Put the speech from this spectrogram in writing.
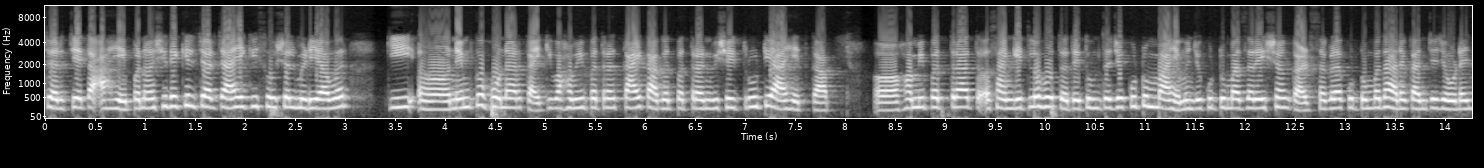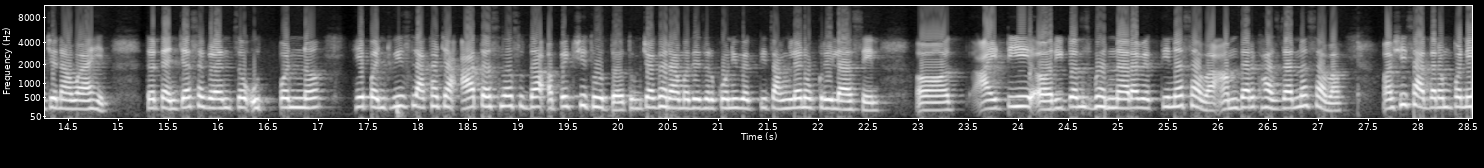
चर्चेत आहे. पण अशी देखील चर्चा आहे की सोशल मीडियावर की नेमकं होणार काय? किंवा हमीपत्रात काय कागदपत्रांविषयी त्रुटी आहेत का? हमीपत्रात सांगितलं होतं ते तुमचं जे कुटुंब आहे म्हणजे कुटुंबाचं रेशन कार्ड सगळ्या कुटुंबधारकांचे जेवढ्यांचे नावं आहेत तर त्यांच्या सगळ्यांचं उत्पन्न हे पंचवीस लाखाच्या आत असणं सुद्धा अपेक्षित होतं. तुमच्या घरामध्ये जर कोणी व्यक्ती चांगल्या नोकरीला असेल आय टी रिटर्न्स भरणारा व्यक्ती नसावा आमदार खासदार नसावा अशी साधारणपणे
